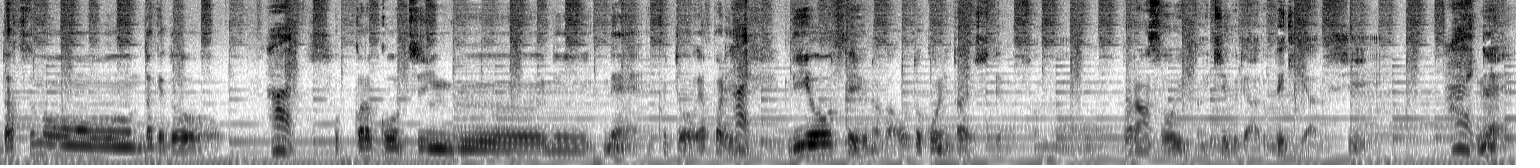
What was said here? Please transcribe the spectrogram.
脱毛だけどはい。そこからコーチングにね行くとやっぱりはい。美容っていうのが男に対してもそのバランスオイルの一部であるべきであるしはい。ね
